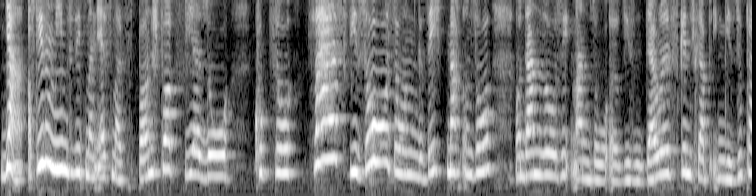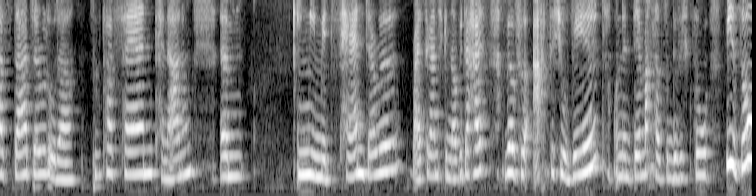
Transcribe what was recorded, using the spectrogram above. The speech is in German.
Ja, auf diesem Meme sieht man erstmal SpongeBob, wie er so guckt, so, was, wieso, so ein Gesicht macht und so. Und dann so sieht man so äh, diesen Daryl-Skin, ich glaube irgendwie Superstar Daryl oder Superfan, keine Ahnung. Ähm, irgendwie mit Fan Daryl, weiß gar nicht genau, wie der heißt, aber für 80 Juwelen und der macht halt so ein Gesicht so, wieso?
